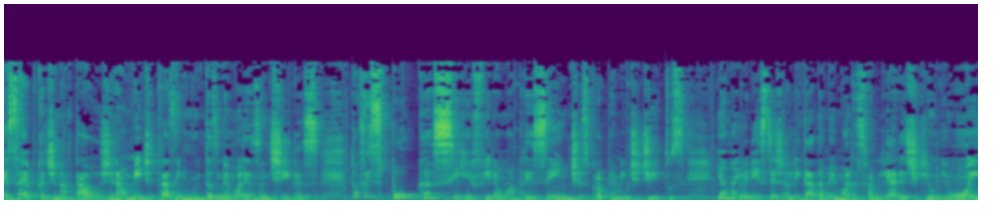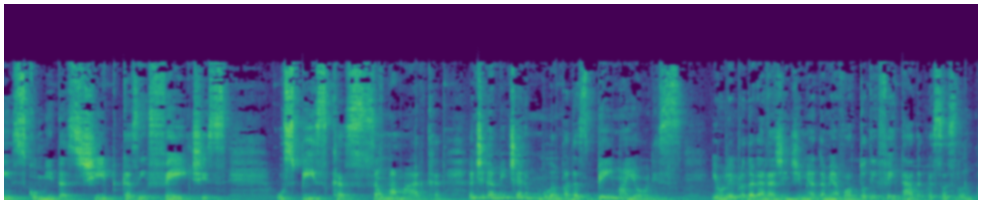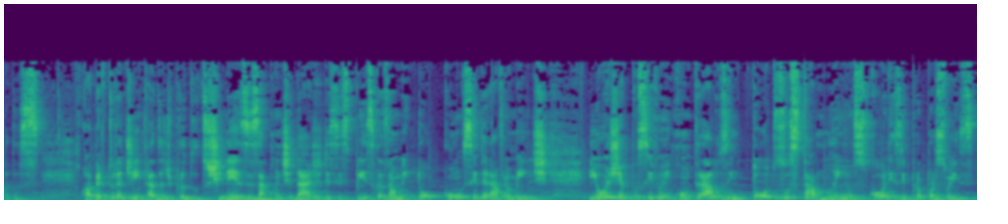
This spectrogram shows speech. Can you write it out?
Essa época de Natal geralmente trazem muitas memórias antigas. Talvez poucas se refiram a presentes propriamente ditos e a maioria esteja ligada a memórias familiares de reuniões, comidas típicas, enfeites. Os piscas são uma marca. Antigamente eram lâmpadas bem maiores. Eu lembro da garagem minha, da minha avó toda enfeitada com essas lâmpadas. Com a abertura de entrada de produtos chineses, a quantidade desses piscas aumentou consideravelmente. E hoje é possível encontrá-los em todos os tamanhos, cores e proporções.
